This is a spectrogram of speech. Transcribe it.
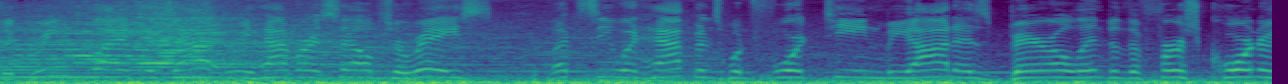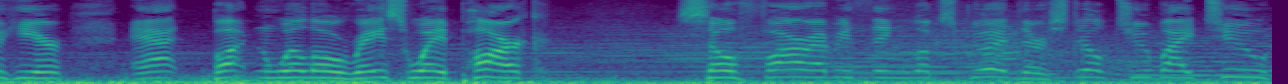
The green flag is out. We have ourselves a race. Let's see what happens when 14 Miatas barrel into the first corner here at Buttonwillow Raceway Park. So far, everything looks good. They're still two by two,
